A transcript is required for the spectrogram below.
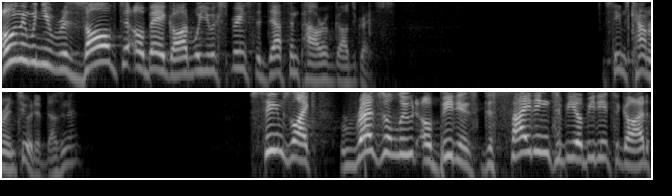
Only when you resolve to obey God will you experience the depth and power of God's grace. It seems counterintuitive, doesn't it? Seems like resolute obedience, deciding to be obedient to God,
